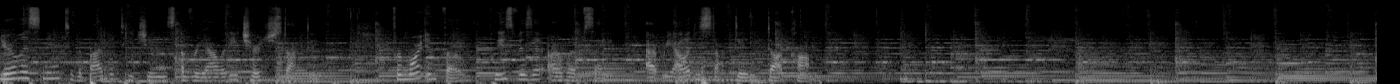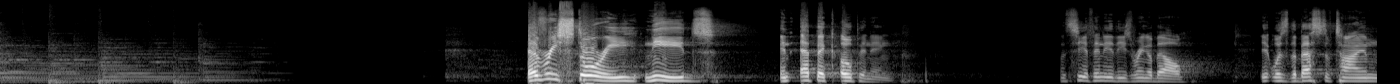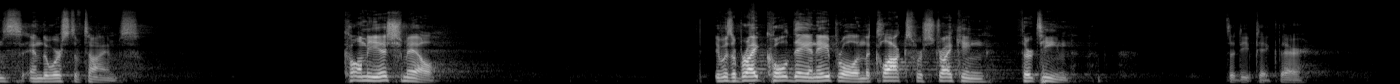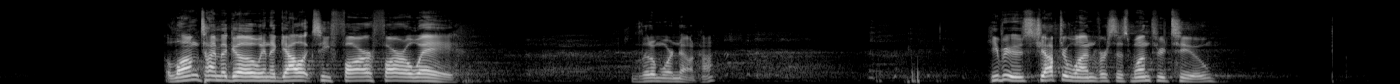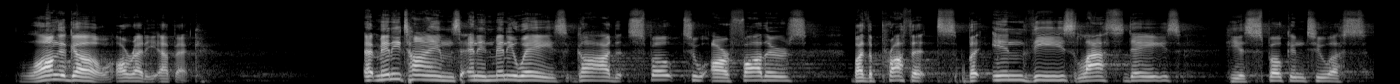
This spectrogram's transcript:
You're listening to the Bible teachings of Reality Church Stockton. For more info, please visit our website at realitystockton.com. Every story needs an epic opening. Let's see if any of these ring a bell. It was the best of times and the worst of times. Call me Ishmael. It was a bright, cold day in April, and the clocks were striking 13. It's a deep take there. A long time ago in a galaxy far, far away. A little more known, huh? Hebrews chapter 1, verses 1 through 2. Long ago, already epic. At many times and in many ways, God spoke to our fathers by the prophets, but in these last days, He has spoken to us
